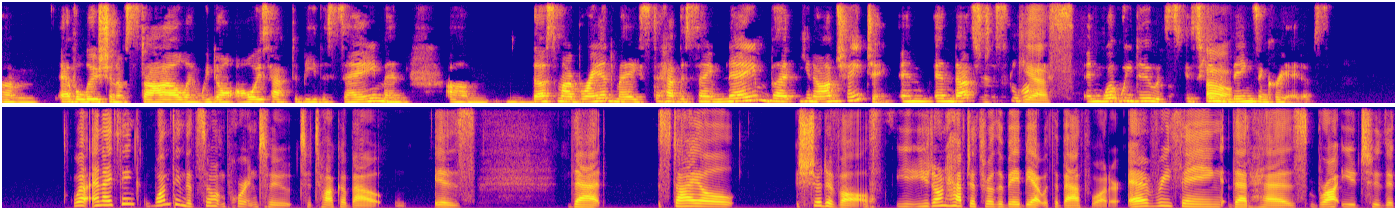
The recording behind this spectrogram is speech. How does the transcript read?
um, evolution of style and we don't always have to be the same and um, thus my brand may still have the same name but you know i'm changing and and that's just life yes and what we do is, is human oh. beings and creatives well and i think one thing that's so important to to talk about is that style should evolve. You, you, don't have to throw the baby out with the bathwater. Everything that has brought you to the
